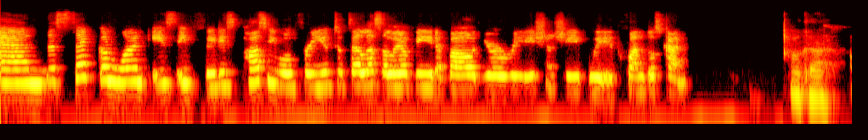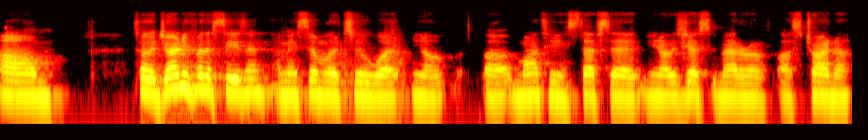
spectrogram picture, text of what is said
And the second one is if it is possible for you to tell us a little bit about your relationship with Juan Toscano. Okay. Um, so the journey for the season, I mean, similar to what, you know, uh, Monty and Steph said, you know, it's just a matter of us trying to,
